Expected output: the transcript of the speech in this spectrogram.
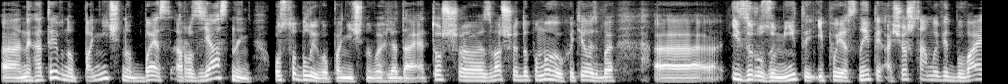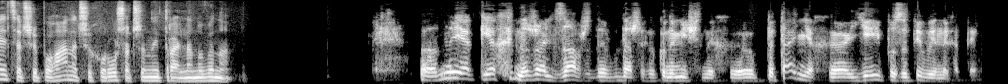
е, негативно, панічно, без роз'яснень, особливо панічно виглядає. Тож, е, з вашою допомогою, хотілося б і зрозуміти, і пояснити, а що ж саме відбувається, чи погана, чи хороша, чи нейтральна новина. Е, Ну, як, як на жаль, завжди в наших економічних е, питаннях е, є і позитиви, і негативи.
